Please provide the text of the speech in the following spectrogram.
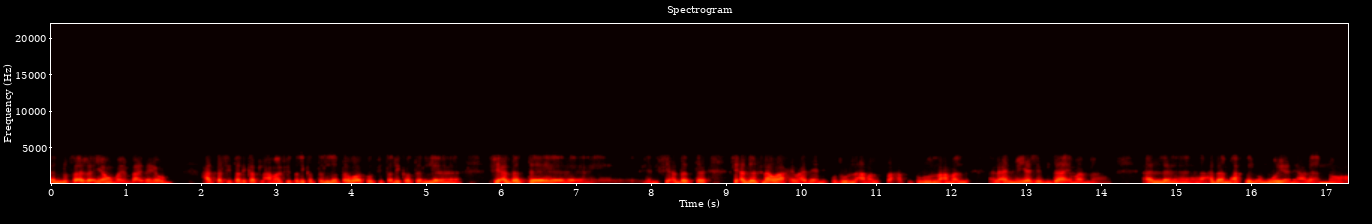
لأنه فاجأ يوما بعد يوم. حتى في طريقة العمل في طريقة التواصل في طريقة في عدة آه، يعني في عدة في عدة نواحي. وهذا يعني فضول العمل الصحفي فضول العمل العلمي. يجب دائما عدم أخذ الأمور يعني على إنه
